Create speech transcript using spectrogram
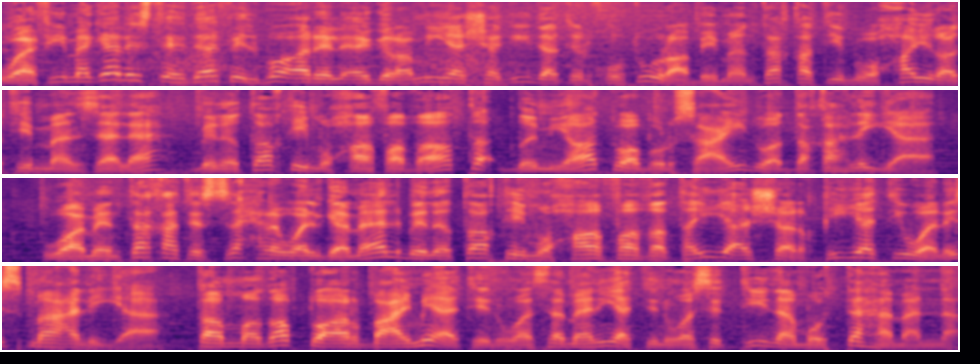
وفي مجال استهداف البؤر الإجرامية شديدة الخطورة بمنطقة بحيرة منزلة بنطاق محافظات دمياط وبورسعيد والدقهلية ومنطقة السحر والجمال بنطاق محافظتي الشرقية والإسماعيلية. تم ضبط 468 متهما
